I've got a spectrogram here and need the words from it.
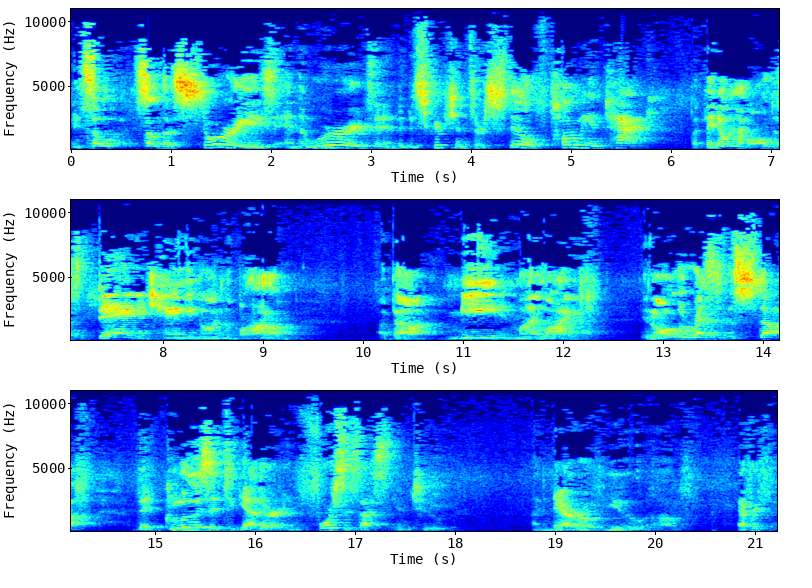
And so, so the stories and the words and the descriptions are still totally intact, but they don't have all this baggage hanging on the bottom about me and my life and all the rest of the stuff that glues it together and forces us into a narrow view of everything.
